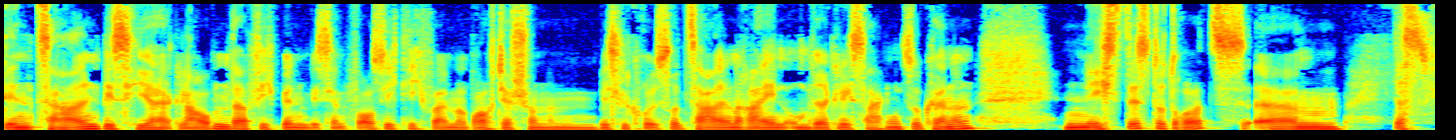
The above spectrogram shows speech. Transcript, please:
den Zahlen bis hierher glauben darf. Ich bin ein bisschen vorsichtig, weil man braucht ja schon ein bisschen größere Zahlen rein, um wirklich sagen zu können. Nichtsdestotrotz, ähm, das,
